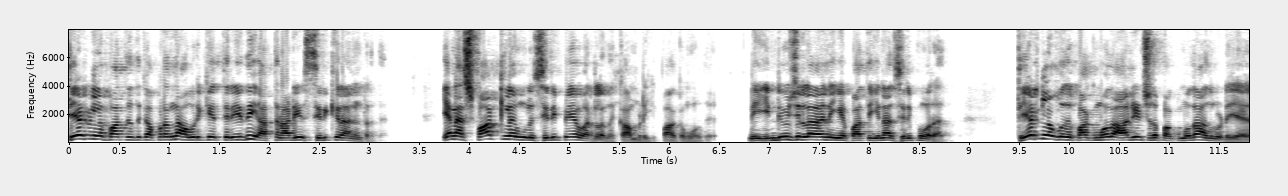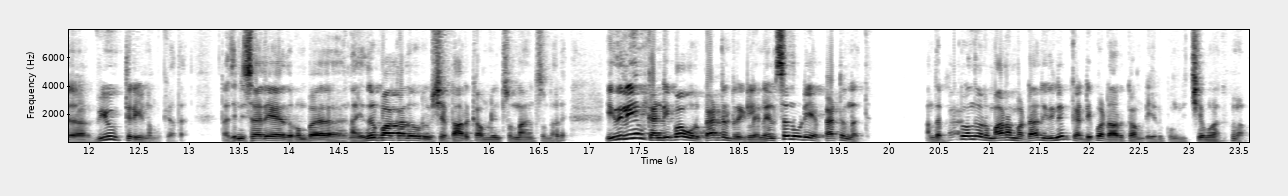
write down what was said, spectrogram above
தியேட்டரில் பார்த்ததுக்கு அப்புறம் தான் அவருக்கே தெரியுது அத்தனை ஆடியன்ஸ் சிரிக்கிறாங்கன்றது. ஏன்னா ஸ்பாட்டில் உங்களுக்கு சிரிப்பே வரல அந்த காமெடிக்கு பார்க்கும்போது. நீ இண்டிவிஜுவலாக நீங்கள் பார்த்தீங்கன்னா சிரிப்பும் வராது. தியேட்டரில் கொஞ்சம் பார்க்கும்போது ஆடியன்ஸில் பார்க்கும்போது அதனுடைய வியூ தெரியும் நமக்கு அதை. ரஜினி சாரே அது ரொம்ப நான் எதிர்பார்க்காத ஒரு விஷயம் டார்க் காமெடின்னு சொன்னாங்கன்னு சொன்னார். இதுலேயும் கண்டிப்பாக ஒரு பேட்டர்ன் இருக்குல்ல நெல்சனுடைய பேட்டர்ன் அது. அந்த பேட்டர்ன் வந்து அவர் மாற மாட்டார் இதுலேயும் கண்டிப்பாக டார்க் காமெடி இருக்கும் நிச்சயமாக இருக்கும்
